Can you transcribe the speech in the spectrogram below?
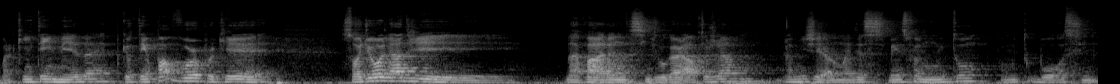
para quem tem medo é porque eu tenho pavor, porque só de olhar de da varanda assim de lugar alto eu já já me gelo, mas essa experiência foi muito foi muito boa assim.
